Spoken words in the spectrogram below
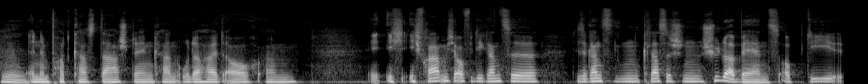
mhm. in einem Podcast darstellen kann. Oder halt auch, ähm, ich, ich frage mich auch, wie die ganze diese ganzen klassischen Schülerbands, ob die,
